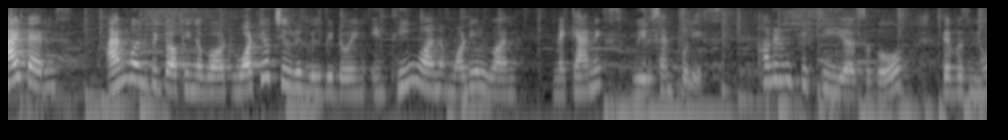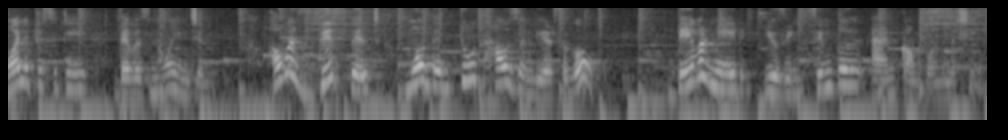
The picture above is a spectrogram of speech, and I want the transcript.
Hi parents, I am going to be talking about what your children will be doing in Theme 1 of Module 1 Mechanics, Wheels and Pulleys. 150 years ago, there was no electricity, there was no engine. How was this built more than 2000 years ago? They were made using simple and compound machines.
